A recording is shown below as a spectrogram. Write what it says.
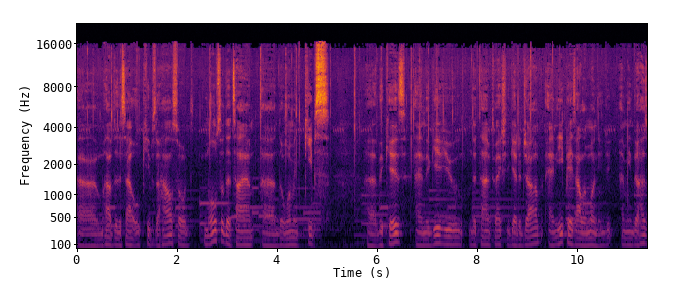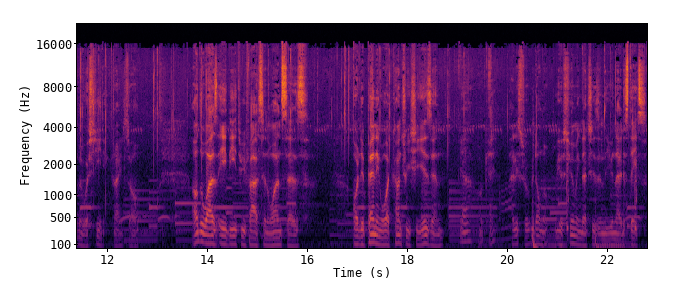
Uh, we'll have to decide who keeps the house. So most of the time, uh, the woman keeps uh, the kids, and they give you the time to actually get a job, and he pays alimony. I mean, the husband was cheating, right? So otherwise, AB 3571 says, or depending what country she is in, yeah, okay, that is true. We don't know. We're assuming that she's in the United States.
